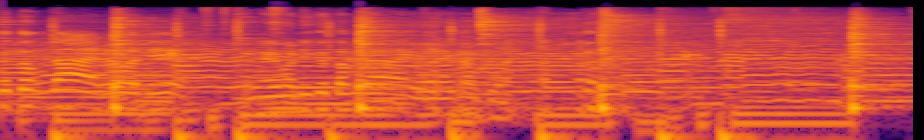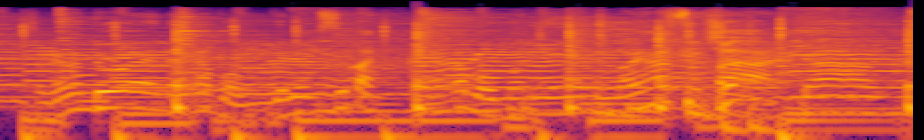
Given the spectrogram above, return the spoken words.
ก็ต้องได้นะวันนี้ยังไงวันนี้ก็ต้องได้นะครับผมสำหรับกันด้วยนะครับผมอย่าลืมซื้อบัตรนะครับผมวันนี้150บาทครับ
